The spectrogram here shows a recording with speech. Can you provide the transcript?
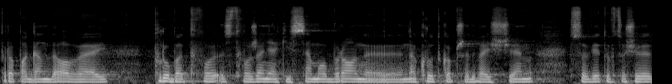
propagandowej, próba stworzenia jakiejś samoobrony na krótko przed wejściem Sowietów, co, się,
